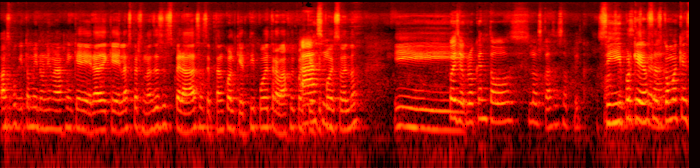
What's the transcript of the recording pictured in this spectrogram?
hace poquito miré una imagen que era de que las personas desesperadas aceptan cualquier tipo de trabajo y cualquier Ah, tipo sí. de sueldo. Y... Pues yo creo que en todos los casos aplica. Sí, porque o sea, es como que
